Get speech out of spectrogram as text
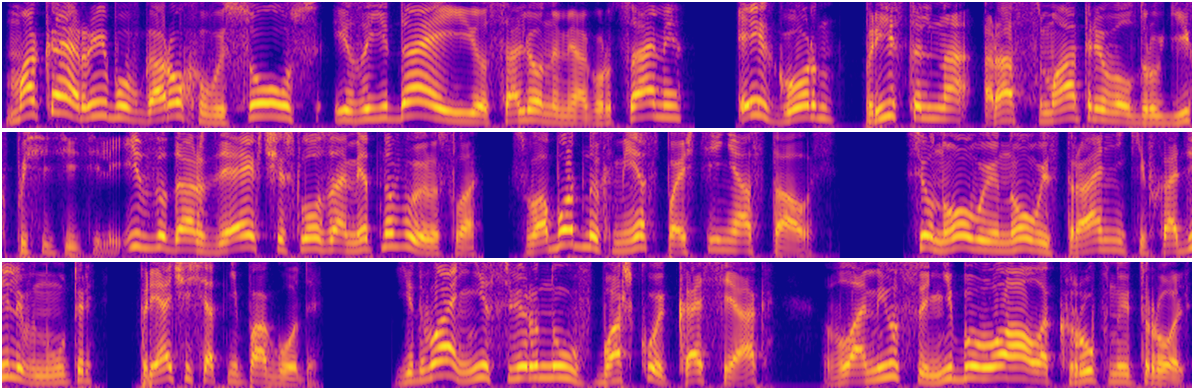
Макая рыбу в гороховый соус и заедая ее солеными огурцами, Эйхгорн пристально рассматривал других посетителей. Из-за дождя их число заметно выросло, свободных мест почти не осталось. Все новые и новые странники входили внутрь, прячась от непогоды. Едва не свернув башкой косяк, вломился небывало крупный тролль.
